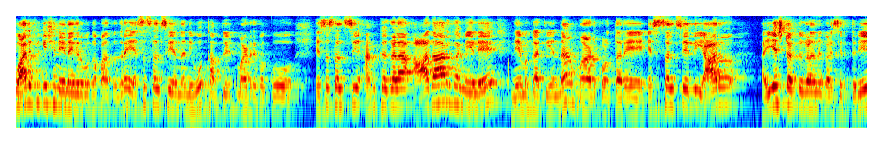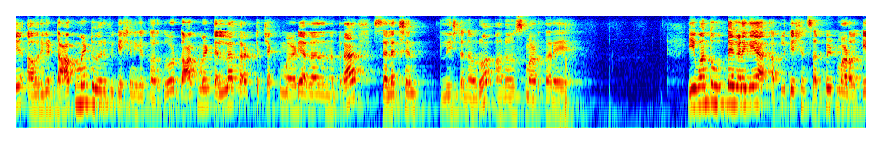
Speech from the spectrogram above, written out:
ಕ್ವಾಲಿಫಿಕೇಶನ್ ಏನಾಗಿರ್ಬೇಕಪ್ಪ ಅಂತಂದ್ರೆ ಎಸ್ ಎಸ್ ಎಲ್ ಸಿಯನ್ನು ನೀವು ಕಂಪ್ಲೀಟ್ ಮಾಡಿರ್ಬೇಕು. ಎಸ್ ಎಸ್ ಎಲ್ ಸಿ ಅಂಕಗಳ ಆಧಾರದ ಮೇಲೆ ನೇಮಕಾತಿಯನ್ನು ಮಾಡ್ಕೊಳ್ತಾರೆ. ಎಸ್ ಎಸ್ ಎಲ್ ಸಿಯಲ್ಲಿ ಯಾರು ಹೈಯೆಸ್ಟ್ ಅಂಕಗಳನ್ನು ಗಳಿಸಿರ್ತೀರಿ ಅವರಿಗೆ ಡಾಕ್ಯುಮೆಂಟ್ ವೆರಿಫಿಕೇಶನ್ಗೆ ಕರೆದು ಡಾಕ್ಯುಮೆಂಟ್ ಎಲ್ಲ ಕರೆಕ್ಟ್ ಚೆಕ್ ಮಾಡಿ, ಅದಾದ ನಂತರ ಸೆಲೆಕ್ಷನ್ ಲಿಸ್ಟನ್ನು ಅವರು ಅನೌನ್ಸ್ ಮಾಡ್ತಾರೆ. ಈ ಒಂದು ಹುದ್ದೆಗಳಿಗೆ ಅಪ್ಲಿಕೇಶನ್ ಸಬ್ಮಿಟ್ ಮಾಡೋಕೆ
